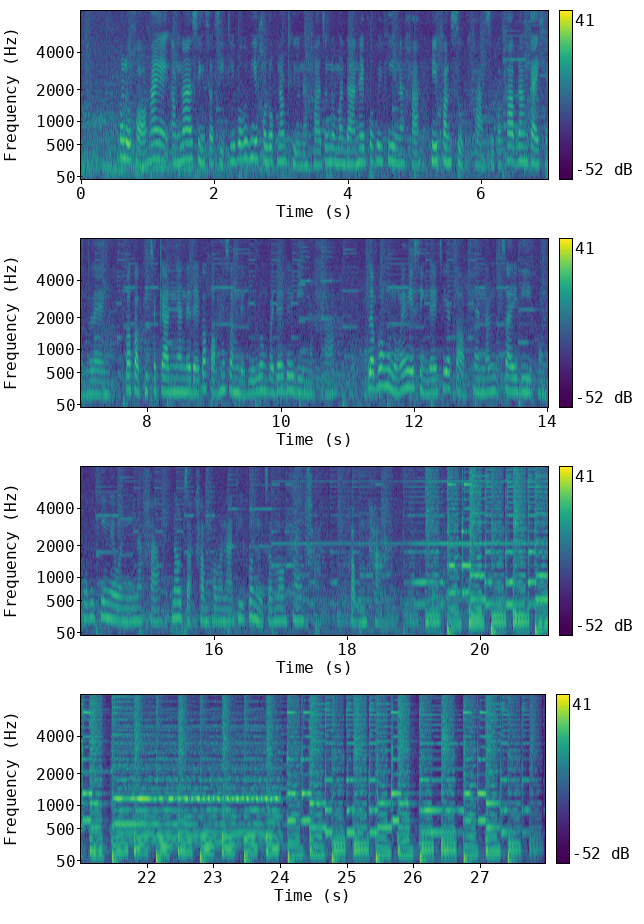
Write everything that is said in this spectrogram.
วกหนูขอให้อำนาจสิ่งศักดิ์สิทธิ์ที่พวกพี่ๆเคารพนับถือนะคะจงดลบันดาลให้พวกพี่ๆนะคะ มีความสุขค่ะสุขภาพร่างกายแข็งแรง ประกอบกิจการงานใดๆก็ขอให้สำเร็จรุ่ล่วงไปได้ด้วยดีนะคะ และพวกหนูไม่มีสิ่งใดที่จะตอบแทนน้ำใจดีของพวกพี่ๆในวันนี้นะคะ นอกจากคำภาวนาที่พวกหนูจะมอบให้ค่ะ ขอบคุณค่ะ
